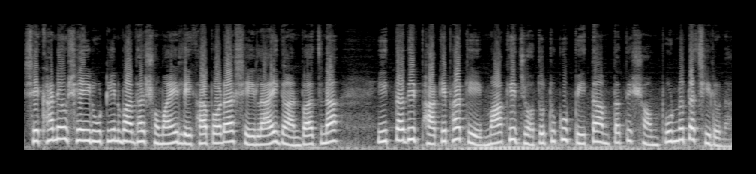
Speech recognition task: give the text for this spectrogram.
সেখানেও সেই রুটিন বাঁধা সময়ে লেখাপড়া, সেলাই, গান বাজনা ইত্যাদির ফাঁকে ফাঁকে মাকে যতটুকু পেতাম তাতে সম্পূর্ণতা ছিল না।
